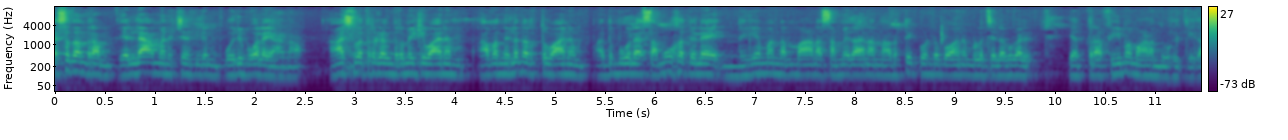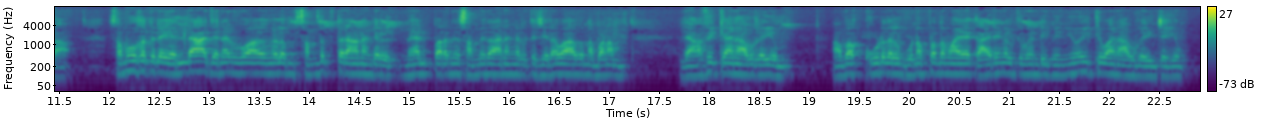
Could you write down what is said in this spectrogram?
രസതന്ത്രം എല്ലാ മനുഷ്യരിലും ഒരുപോലെയാണ്. ആശുപത്രികൾ നിർമ്മിക്കുവാനും അവ നിലനിർത്തുവാനും അതുപോലെ സമൂഹത്തിലെ നിയമനിർമ്മാണ സംവിധാനം നടത്തിക്കൊണ്ടുപോകാനുമുള്ള ചെലവുകൾ എത്ര ഭീമമാണെന്ന് ഊഹിക്കുക. സമൂഹത്തിലെ എല്ലാ ജനവിഭാഗങ്ങളും സംതൃപ്തരാണെങ്കിൽ മേൽപ്പറഞ്ഞ സംവിധാനങ്ങൾക്ക് ചിലവാകുന്ന പണം ലാഭിക്കാനാവുകയും അവ കൂടുതൽ ഗുണപ്രദമായ കാര്യങ്ങൾക്ക് വേണ്ടി വിനിയോഗിക്കുവാനാവുകയും ചെയ്യും.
